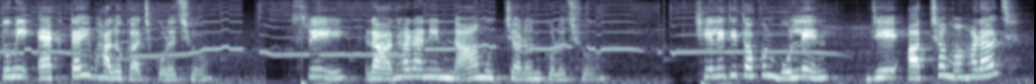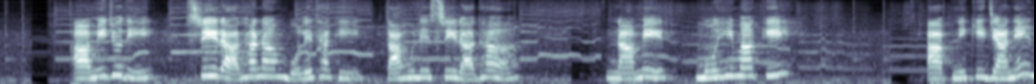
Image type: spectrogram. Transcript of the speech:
তুমি একটাই ভালো কাজ করেছ। শ্রী রাধারানীর নাম উচ্চারণ করেছ। ছেলেটি তখন বললেন, যে আচ্ছা মহারাজ, আমি যদি শ্রী রাধা নাম বলে থাকি, তাহলে শ্রী রাধা নামের মহিমা কি? আপনি কি জানেন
